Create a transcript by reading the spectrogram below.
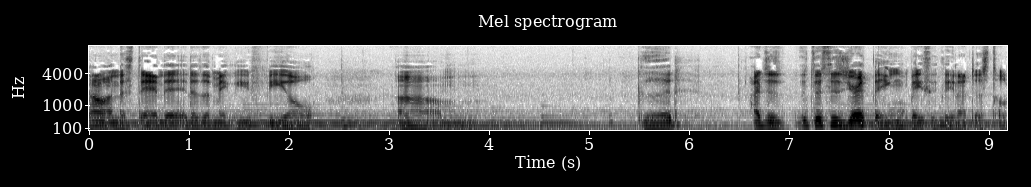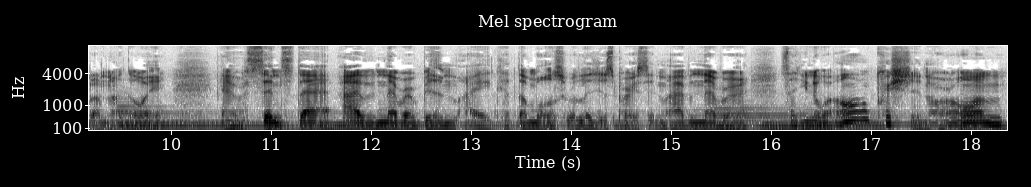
I don't understand it. It doesn't make me feel um good. I just this is your thing basically and I just told her I'm not going. And since that, I've never been like the most religious person. I've never said, you know what, oh, I'm Christian or oh, I'm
